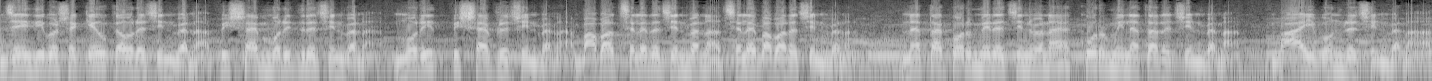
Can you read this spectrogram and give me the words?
যেই দিবসে কেউ কাউরে চিনবে না। পিস সাহেব মরিদরে চিনবে না। মরিদ পিস সাহেবরে চিনবে না। বাবা ছেলেরে চিনবে না, ছেলে বাবারে চিনবে না। নেতা কর্মীরে চিনবে না, কর্মী নেতারে চিনবে না ভাই বোনরে চিনবে না।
